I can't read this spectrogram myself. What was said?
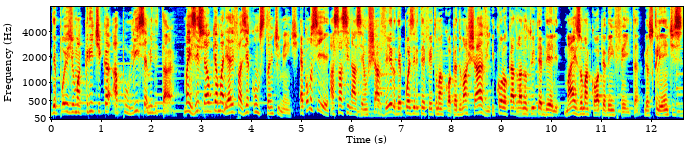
depois de uma crítica à polícia militar. Mas isso é algo que a Marielle fazia constantemente. É como se assassinassem um chaveiro depois de ele ter feito uma cópia de uma chave e colocado lá no Twitter dele, mais uma cópia bem feita. Meus clientes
